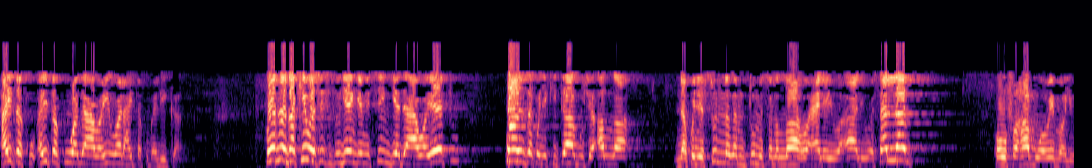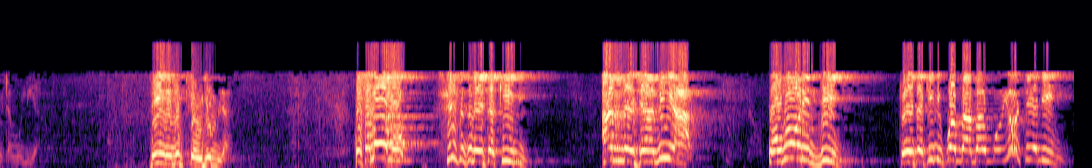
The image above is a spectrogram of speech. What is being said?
Haitakuwa haita dawa hiyo wala haitakubalika. Kwa hiyo tunatakiwa sisi tujenge misingi ya dawa yetu kwanza kwenye kitabu cha allah na kwenye sunna za mtume sal llahu alaihi waalihi wasallam kwa ufahamu wa wema waliotangulia hii ni nukta ya ujumla. Kwa sababu sisi tunaitakidi anna jamia umuri dini tunaitakidi kwamba mambo yote ya dini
